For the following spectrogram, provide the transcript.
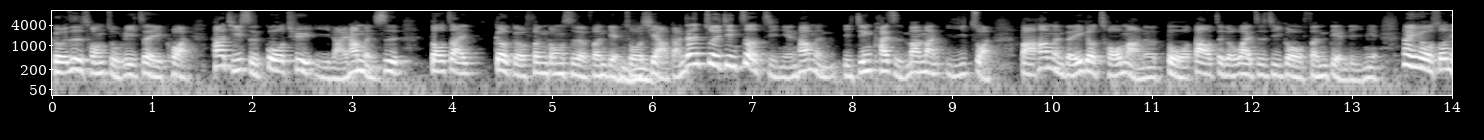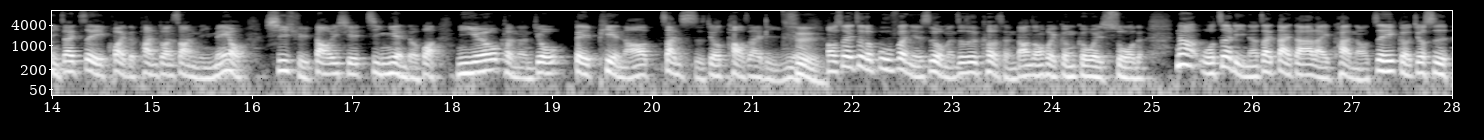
隔日冲主力这一块，它其实过去以来他们是。都在各个分公司的分点做下单，但是最近这几年，他们已经开始慢慢移转，把他们的一个筹码呢躲到这个外资机构分点里面。那如果说你在这一块的判断上，你没有吸取到一些经验的话，你也有可能就被骗，然后暂时就套在里面。是，好，所以这个部分也是我们这次课程当中会跟各位说的。那我这里呢，再带大家来看哦，这一个就是。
